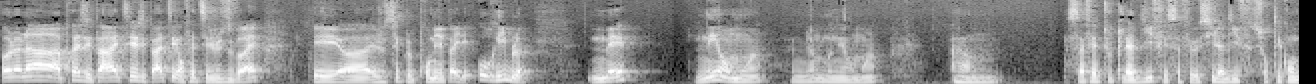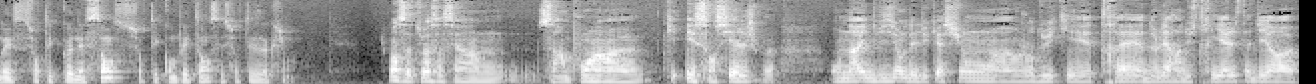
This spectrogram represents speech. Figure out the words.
oh là là, après, j'ai pas arrêté, j'ai pas arrêté. En fait, c'est juste vrai. Et, euh, et je sais que le premier pas, il est horrible. Mais, néanmoins, j'aime bien le mot néanmoins, euh, ça fait toute la diff et ça fait aussi la diff sur tes, connaiss- sur tes connaissances, sur tes compétences et sur tes actions. Je pense, que, tu vois, ça c'est un, point euh, qui est essentiel. Je on a une vision de l'éducation euh, aujourd'hui qui est très de l'ère industrielle, c'est-à-dire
